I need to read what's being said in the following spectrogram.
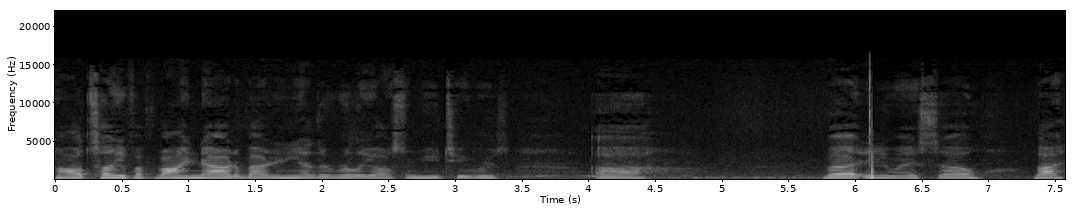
I'll tell you if I find out about any other really awesome YouTubers. Uh, but anyway, so bye.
